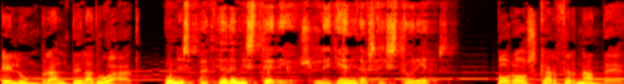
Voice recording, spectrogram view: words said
El umbral de la Duat. Un espacio de misterios, leyendas e historias. Por Óscar Fernández.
